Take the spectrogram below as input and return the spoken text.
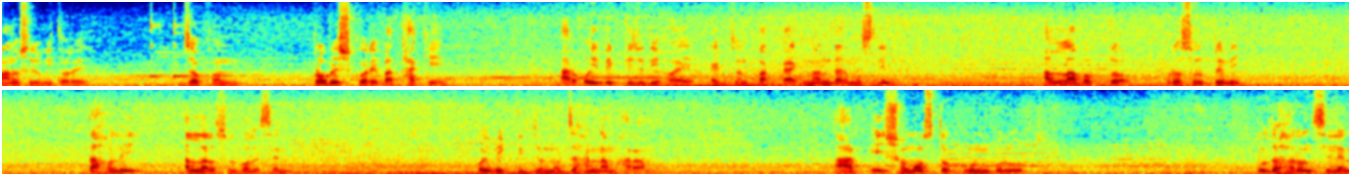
মানুষের ভিতরে যখন প্রবেশ করে বা থাকে, আর ওই ব্যক্তি যদি হয় একজন পাক্কা ইমানদার মুসলিম, আল্লাহ ভক্ত, রসুল প্রেমিক, তাহলেই আল্লাহ রসুল বলেছেন, ওই ব্যক্তির জন্য জাহান্নাম হারাম। আর এই সমস্ত গুণগুলোর উদাহরণ ছিলেন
